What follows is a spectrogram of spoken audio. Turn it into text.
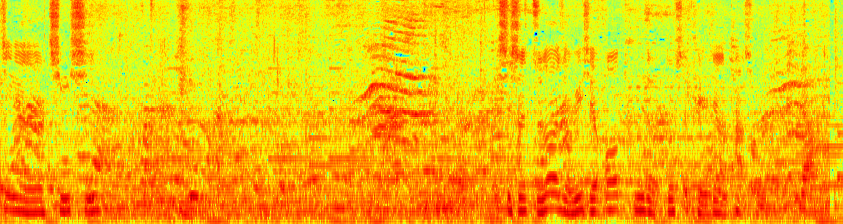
尽量的要清晰。其实只要有一些凹凸的，都是可以这样踏出来的。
